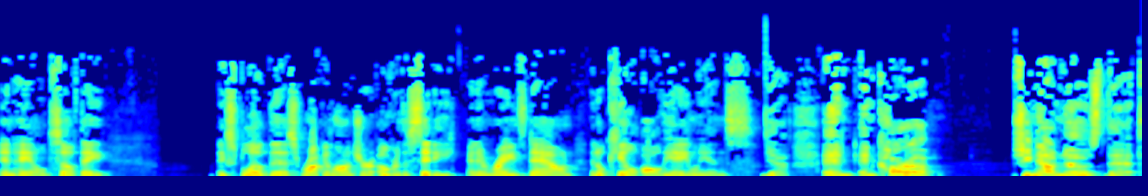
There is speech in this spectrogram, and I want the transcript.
inhaled. So if they explode this rocket launcher over the city and it Mm-hmm. rains down, it'll kill all the aliens. yeah and and Kara she now knows that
